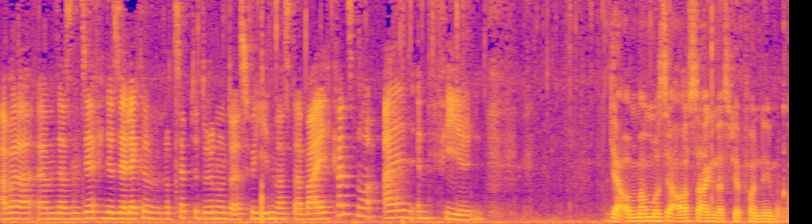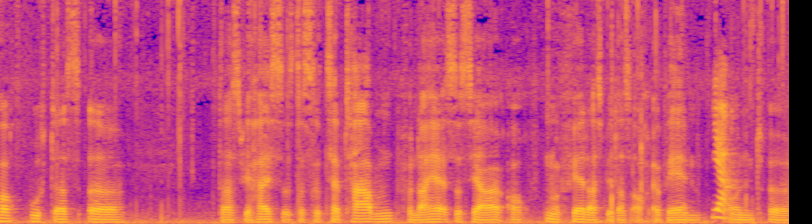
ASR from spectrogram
aber ähm, da sind sehr viele sehr leckere Rezepte drin und da ist für jeden was dabei. Ich kann es nur allen empfehlen. ja, und man muss ja auch sagen, dass wir von dem Kochbuch das, äh, das, wie heißt es, das Rezept haben. Von daher ist es ja auch nur fair, dass wir das auch erwähnen. Ja. Und äh,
